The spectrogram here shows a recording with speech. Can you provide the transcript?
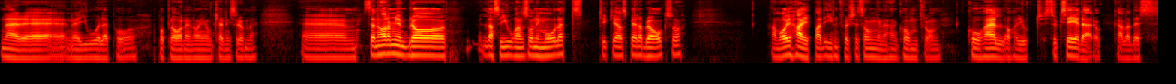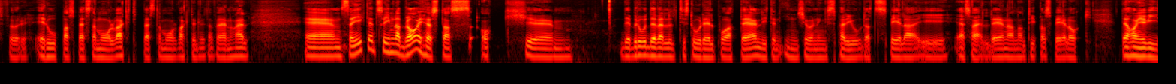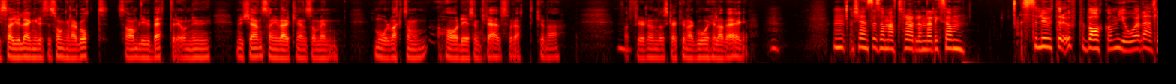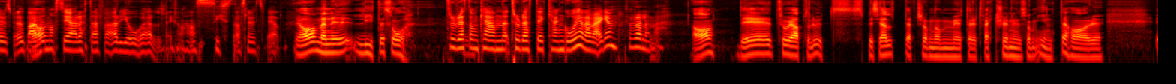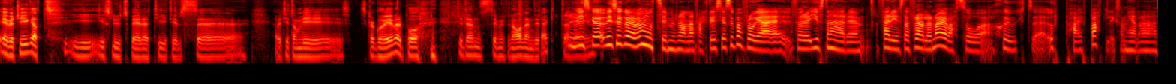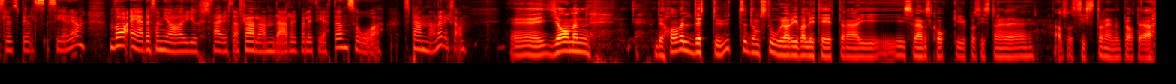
när, eh, när Joel är på, på planen och i omklädningsrummet. Eh, sen har de ju en bra Lasse Johansson i målet, tycker jag spelar bra också. Han var ju hypad inför säsongen när han kom från KHL och har gjort succé där och kallades för Europas bästa målvakt, bästa målvakten utanför NHL. Eh, sen gick det inte så himla bra i höstas och eh, det berodde väl till stor del på att det är en liten inkörningsperiod att spela i SHL. Det är en annan typ av spel och det har han ju visat ju längre säsongen har gått så har han blivit bättre och nu, nu känns han ju verkligen som en målvakt som har det som krävs för att kunna för att Frölunda ska kunna gå hela vägen. Mm. mm känns det som att Frölunda liksom sluter upp bakom Joel det här slutspelet. Bara, ja. Vi måste göra detta för Joel, liksom, hans sista slutspel. Ja, men eh, lite så. Tror du att, de kan, tror du att det kan gå hela vägen för Frölunda? Ja, det tror jag absolut. Speciellt eftersom de möter ett Växjö nu som inte har övertygat i, i slutspelet hittills. Eh, jag vet inte om vi ska gå över på till den semifinalen direkt? Eller? Vi, ska, vi ska gå över mot semifinalen faktiskt. Jag ska bara fråga, för just den här eh, Färjestad-Frölunda har ju varit så sjukt eh, upphypat, liksom hela den här slutspelsserien. Vad är det som gör just Färjestad-Frölunda-rivaliteten så spännande liksom? Eh, ja, men det har väl dött ut de stora rivaliteterna i, i svensk hockey på sistone. Alltså sistone, nu pratar jag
